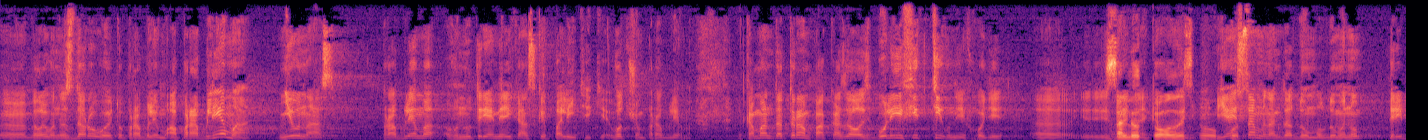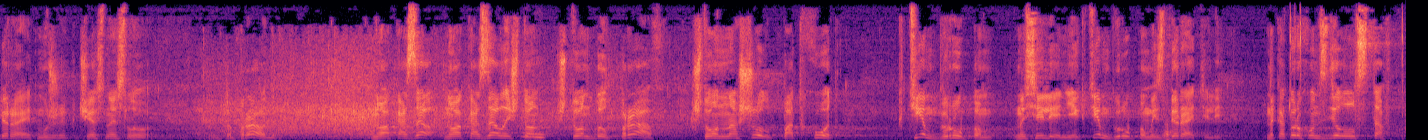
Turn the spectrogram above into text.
э, головы на здоровую эту проблему. А проблема не в нас. Проблема внутри американской политики. Вот в чем проблема. Команда Трампа оказалась более эффективной в ходе э, who Я и сам иногда думал, думаю, ну, перебирает мужик, честное слово. Это правда. Но, оказал- но оказалось, что он, что он был прав, что он нашел подход к тем группам населения и к тем группам избирателей, на которых он сделал ставку.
